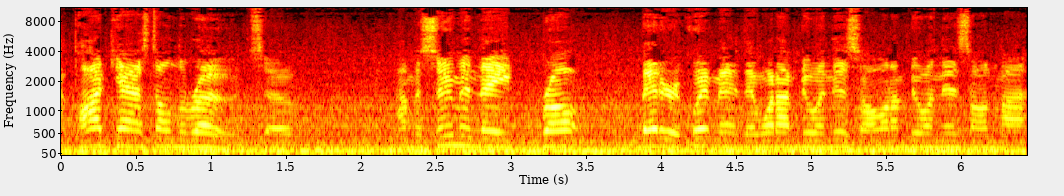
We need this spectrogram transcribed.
a podcast on the road. So I'm assuming they brought better equipment than what I'm doing this on. I'm doing this on my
